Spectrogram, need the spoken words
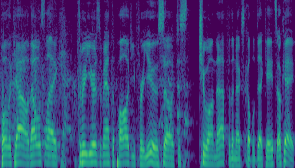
Holy cow, that was like three years of anthropology for you. So just chew on that for the next couple decades. Okay.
